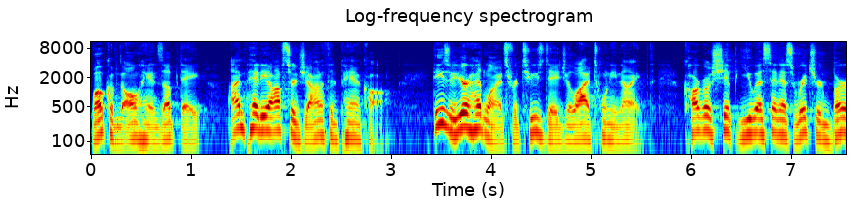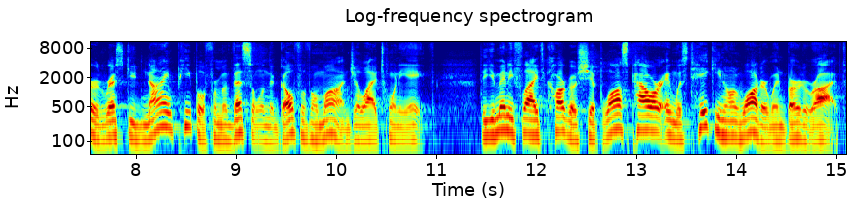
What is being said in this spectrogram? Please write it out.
Welcome to All Hands Update. I'm Petty Officer Jonathan Pancall. These are your headlines for Tuesday, July 29th. Cargo ship USNS Richard Byrd rescued nine people from a vessel in the Gulf of Oman July 28th. The Yemeni-flagged cargo ship lost power and was taking on water when Byrd arrived.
